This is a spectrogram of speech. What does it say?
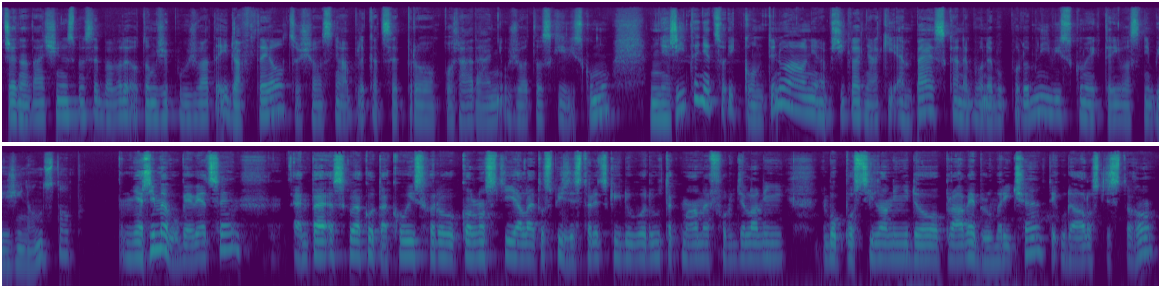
Před natáčením jsme se bavili o tom, že používáte i Dovetail, což je vlastně aplikace pro pořádání uživatelů badatelských výzkumů. Měříte něco i kontinuálně, například nějaký MPS nebo, nebo podobný výzkumy, který vlastně běží non-stop? Měříme v obě věci. MPS jako takový shodou okolností, ale je to spíš z historických důvodů, tak máme furt dělaný nebo posílaný do právě Bloomreache, ty události z toho,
